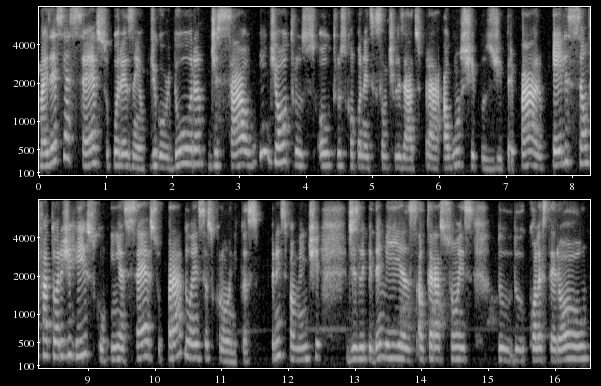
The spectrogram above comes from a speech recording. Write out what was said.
Mas esse excesso, por exemplo, de gordura, de sal e de outros, outros componentes que são utilizados para alguns tipos de preparo, eles são fatores de risco em excesso para doenças crônicas principalmente dislipidemias, alterações do, do colesterol,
